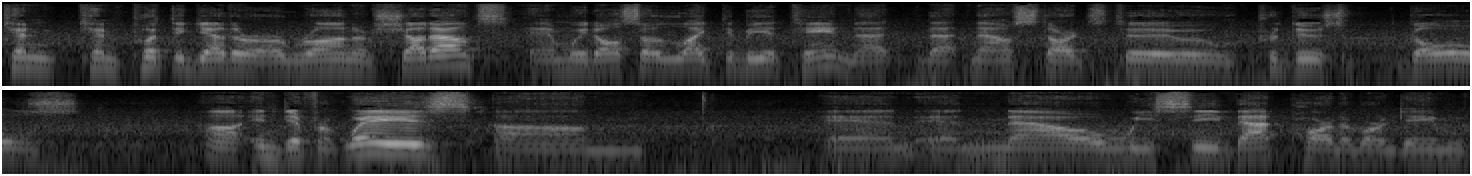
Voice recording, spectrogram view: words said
can can put together a run of shutouts, and we'd also like to be a team that that now starts to produce goals uh, in different ways. Um, and and now we see that part of our game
